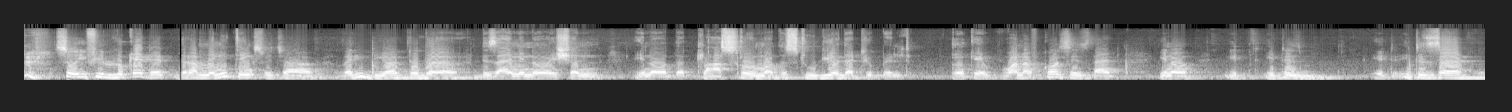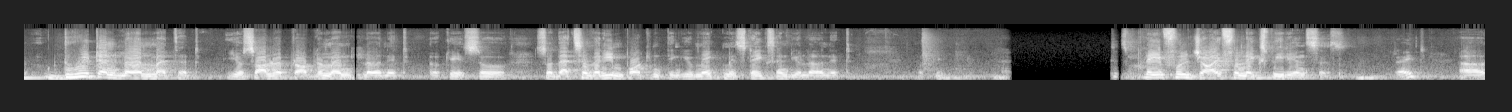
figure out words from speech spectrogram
So if you look at it, there are many things which are very dear to the design innovation, you know, the classroom or the studio that you built. Okay, one of course is that, you know, it, it is it, it is a do it and learn method. You solve a problem and learn it. Okay, so so that's a very important thing. You make mistakes and you learn it. Okay. It's playful, joyful experiences, right? Uh,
